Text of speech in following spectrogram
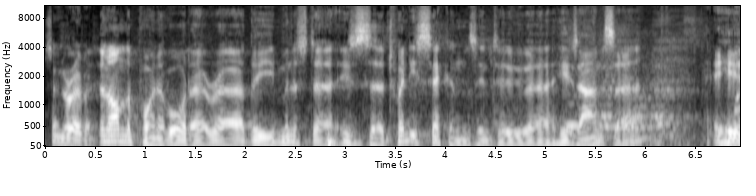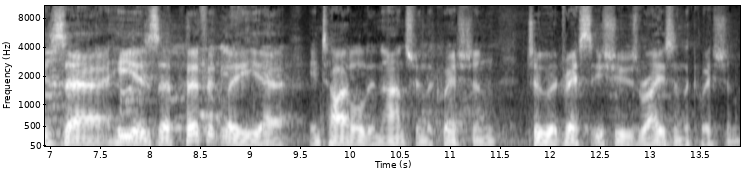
Senator Evans. And on the point of order, uh, the minister is uh, 20 seconds into uh, his answer. He is, uh, he is uh, perfectly uh, entitled in answering the question to address issues raised in the question.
